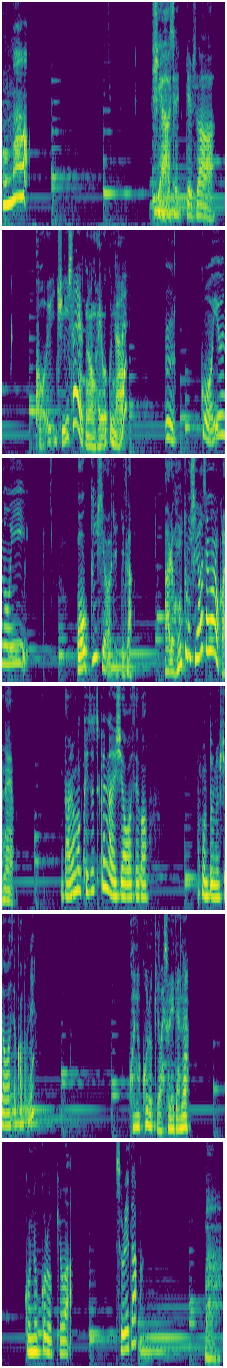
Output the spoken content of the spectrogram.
うまっ。幸せってさこういう小さいやつの方がよくない？うん。こういうのいい。大きい幸せってさあれ本当に幸せなのかね？誰も傷つけない幸せが本当の幸せかもね。このコロッケはそれだな。このコロッケはそれだ。まあ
